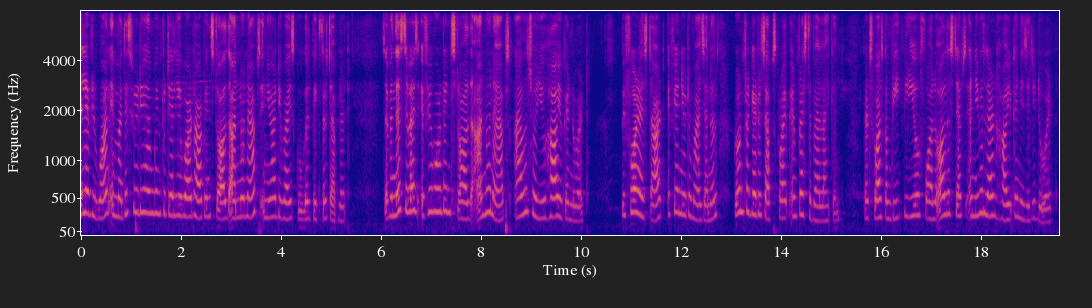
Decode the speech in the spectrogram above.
Hello everyone, in my this video I'm going to tell you about how to install the unknown apps in your device Google Pixel tablet. So in this device, if you want to install the unknown apps, I will show you how you can do it. Before I start, if you are new to my channel, don't forget to subscribe and press the bell icon. Let's watch complete video, follow all the steps and you will learn how you can easily do it.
